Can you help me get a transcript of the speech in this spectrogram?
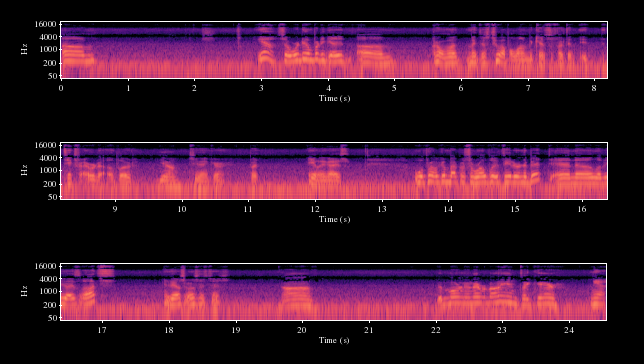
Um, yeah, so we're doing pretty good. Um, I don't want to make this too awful long because the fact that it, it takes forever to upload yeah to Anchor. But anyway, guys, we'll probably come back with some roleplay theater in a bit, and uh, love you guys lots. Anything else you want to say, uh good morning everybody and take care Yeah.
